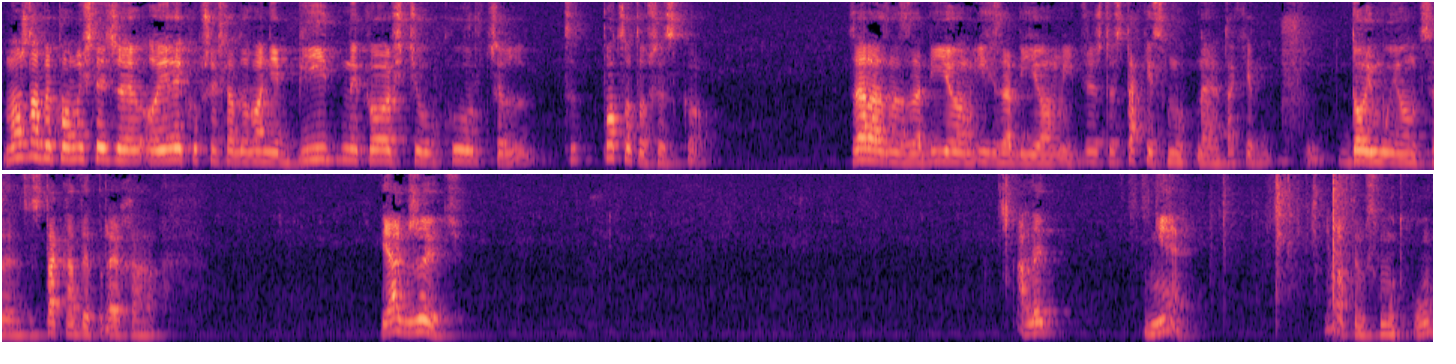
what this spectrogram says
można by pomyśleć, że ojejku, prześladowanie, biedny kościół, kurczę, po co to wszystko? Zaraz nas zabiją, ich zabiją i wiesz, to jest takie smutne, takie dojmujące, to jest taka deprecha. Jak żyć? Ale nie. Nie ma w tym smutku.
